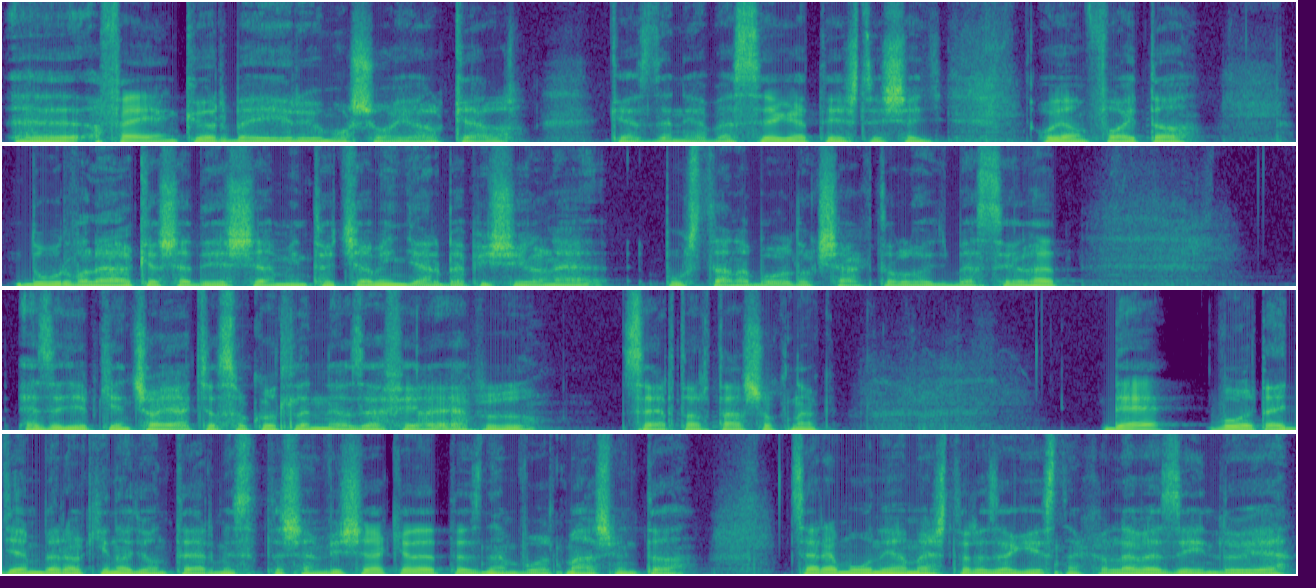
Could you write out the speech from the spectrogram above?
e, a fejen körbeérő mosolyjal kell kezdeni a beszélgetést, és egy olyan fajta durva lelkesedéssel, mint hogyha mindjárt bepisilne pusztán a boldogságtól, hogy beszélhet. Ez egyébként sajátja szokott lenni az Apple szertartásoknak. De volt egy ember, aki nagyon természetesen viselkedett, ez nem volt más, mint a ceremóniamester az egésznek a levezénylője,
